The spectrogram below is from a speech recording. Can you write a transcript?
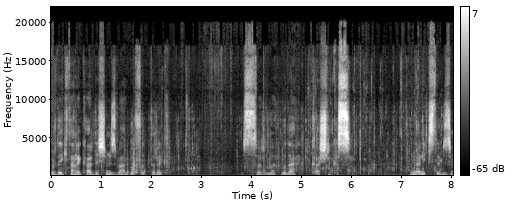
Burada iki tane kardeşimiz var. Bu fıttırık. Sarılı. Bu da kaşlı kız. Bunların ikisi de bizim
